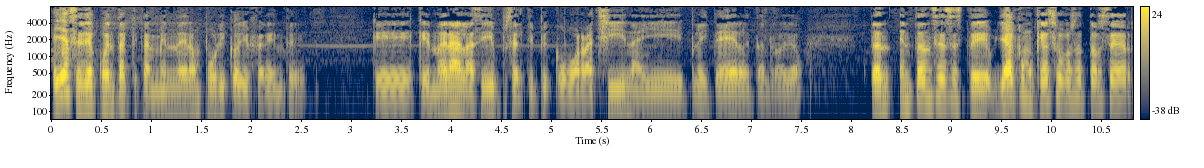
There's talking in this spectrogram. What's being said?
Ella se dio cuenta que también era un público diferente, que, que no eran así, pues el típico borrachín ahí, pleitero y todo el rollo. Entonces, este, ya como que eso a torcer,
